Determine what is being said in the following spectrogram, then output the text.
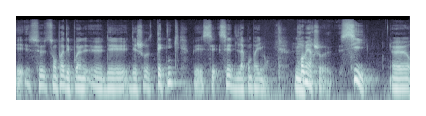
Et ce ne sont pas des, points, euh, des, des, choses techniques, c'est de l'accompagnement. Hmm. Première chose, si euh,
